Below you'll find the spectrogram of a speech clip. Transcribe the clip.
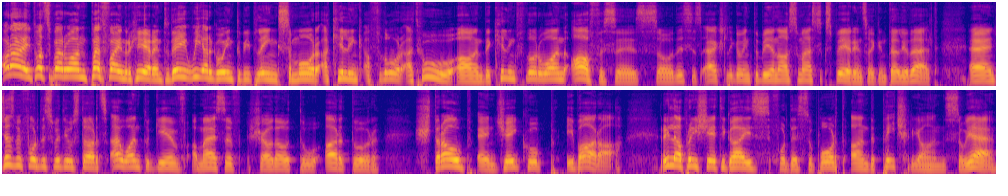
Alright, what's up everyone, Pathfinder here, and today we are going to be playing some more A Killing a Floor at 2 on the Killing Floor 1 offices. So this is actually going to be an awesome ass experience, I can tell you that. And just before this video starts, I want to give a massive shout out to Artur Straub and Jacob Ybarra. Really appreciate you guys for the support on the Patreon. So yeah,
